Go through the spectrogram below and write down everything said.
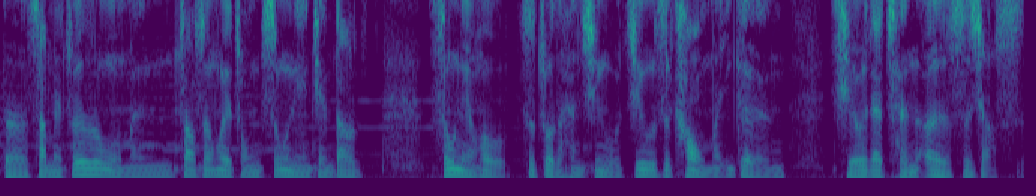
的上面。所以说，我们招生会从十五年前到十五年后是做的很辛苦，几乎是靠我们一个人协会在撑二十四小时。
